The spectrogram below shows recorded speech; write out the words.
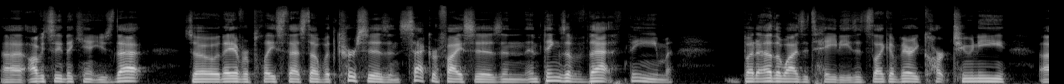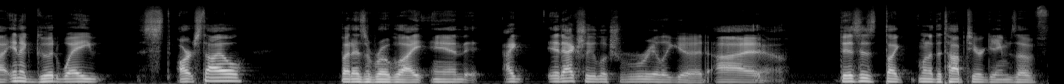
Uh, obviously, they can't use that, so they have replaced that stuff with curses and sacrifices and, and things of that theme. But otherwise, it's Hades. It's like a very cartoony, uh, in a good way, art style but as a roguelite and I it actually looks really good. I Yeah. This is like one of the top tier games of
